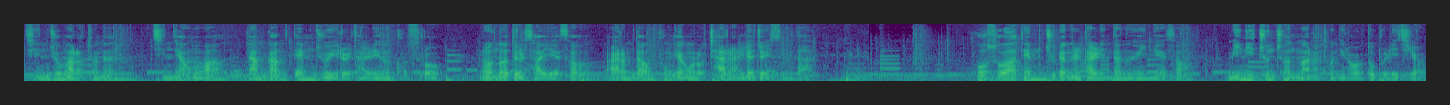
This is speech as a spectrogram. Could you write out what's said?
진주 마라톤은 진양호와 남강 댐 주위를 달리는 코스로 러너들 사이에서 아름다운 풍경으로 잘 알려져 있습니다. 호수와 댐 주변을 달린다는 의미에서 미니 춘천 마라톤이라고도 불리지요.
